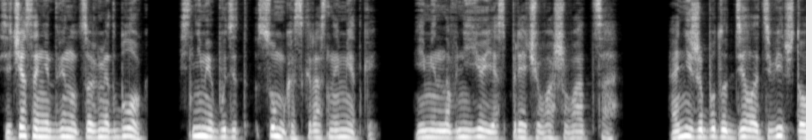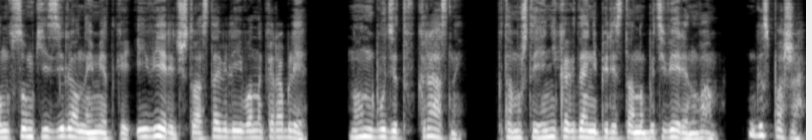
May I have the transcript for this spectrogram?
Сейчас они двинутся в медблок. С ними будет сумка с красной меткой. Именно в нее я спрячу вашего отца. Они же будут делать вид, что он в сумке с зеленой меткой, и верить, что оставили его на корабле. Но он будет в красной, потому что я никогда не перестану быть верен вам, госпожа.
